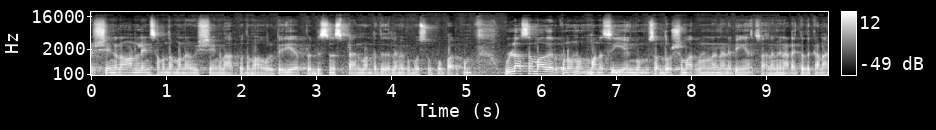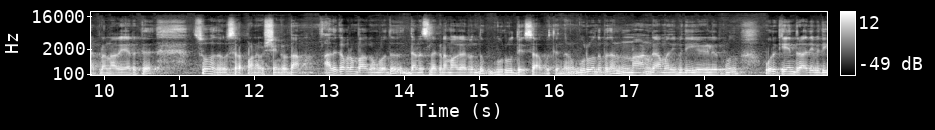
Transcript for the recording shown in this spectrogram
விஷயங்கள் ஆன்லைன் சம்மந்தமான விஷயங்கள் அற்புதமாக ஒரு பெரிய பிஸ்னஸ் பிளான் பண்ணுறது எல்லாமே ரொம்ப சூப்பராக இருக்கும். உல்லாசமாக இருக்கணும்னு மனசு இயங்கும் சந்தோஷமாக இருக்கணும்னு நினைப்பீங்க. ஸோ எல்லாமே நடக்கிறதுக்கான வாய்ப்புலாம் நிறைய இருக்குது ஸோ அது ஒரு சிறப்பான விஷயங்கள் தான். அதுக்கப்புறம் பார்க்கும்போது தனுசு லக்னமாக இருந்து குரு திசாபுத்திந்திரன். குரு வந்து பார்த்திங்கன்னா நான்காம் அதிபதி ஏழில் இருக்கும்போது ஒரு கேந்திராதிபதி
